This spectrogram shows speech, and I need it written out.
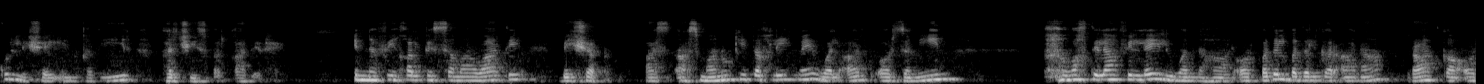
کل شیء قدیر ہر چیز پر قادر ہے۔ ان فی خلق السماوات، بے شک۔ آسمانوں کی تخلیق میں، والارض اور زمین، واختلاف اللیل والنہار اور بدل بدل کر آنا، رات کا اور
